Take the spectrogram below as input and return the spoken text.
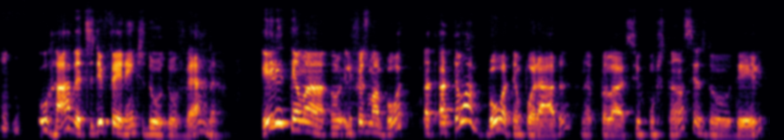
Uhum. O Havertz, diferente do, do Werner, ele tem uma, ele fez uma boa, até uma boa temporada, né, pelas circunstâncias do dele.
